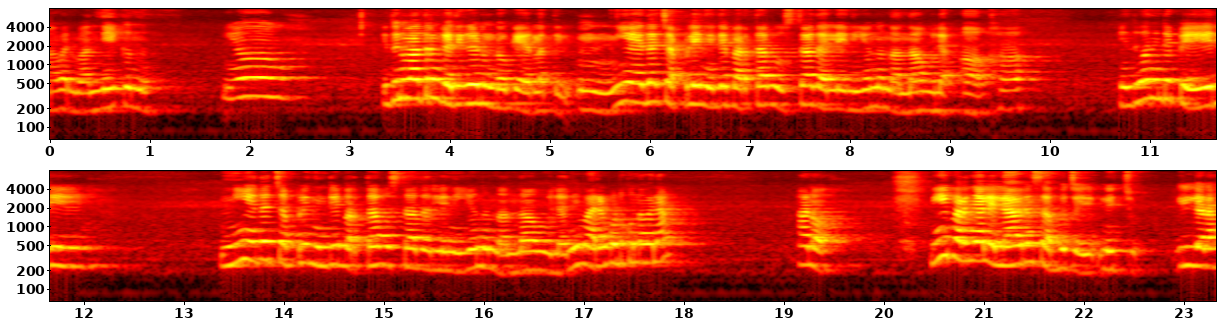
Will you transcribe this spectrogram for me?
അവൻ വന്നേക്കുന്നു. അയ്യോ. ഇതിന് മാത്രം ഗതികേടുണ്ടോ കേരളത്തിൽ? നീ ഏതാ ചപ്പിളി? നിന്റെ ഭർത്താവ് ഉസ്താദല്ലേ? നീയൊന്നും നന്നാവൂല. ആഹാ. എന്തുവാ നിന്റെ പേര്? നീ ഏതാ ചപ്പിളി? നിന്റെ ഭർത്താവ് ഉസ്താദല്ലേ? നീയൊന്നും നന്നാവൂല. നീ വരം കൊടുക്കുന്നവനാ? ആണോ? നീ പറഞ്ഞാൽ എല്ലാവരും സബ് ചെയ്യും. നിച്ചു. ഇല്ലടാ.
